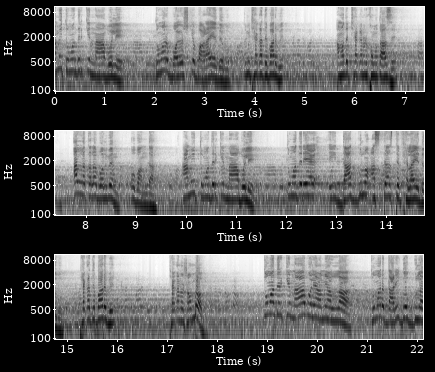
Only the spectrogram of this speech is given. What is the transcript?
আমি তোমাদেরকে না বলে তোমার বয়সকে বাড়াইয়ে দেব, তুমি ঠেকাতে পারবে? আমাদের ঠেকানোর ক্ষমতা আছে। আল্লাহ তালা বলবেন, ও বান্দা, আমি তোমাদেরকে না বলে তোমাদের এই দাঁতগুলো আস্তে আস্তে ফেলাইয়ে দেব, ঠেকাতে পারবে? ঠেকানো সম্ভব? তোমাদেরকে না বলে আমি আল্লাহ তোমার দাড়ি গোপগুলা,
